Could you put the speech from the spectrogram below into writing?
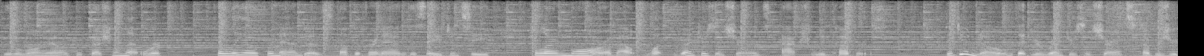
through the Long Island Professional Network to Leo Fernandez of the Fernandez Agency to learn more about what renter's insurance actually covers. Did you know that your renter's insurance covers your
